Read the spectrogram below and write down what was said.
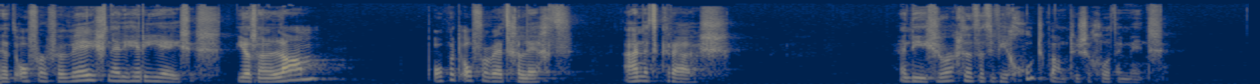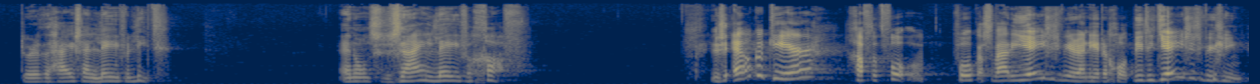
Het offer verwees naar de Heer Jezus, die als een lam op het offer werd gelegd aan het kruis. En die zorgde dat het weer goed kwam tussen God en mensen. Doordat hij zijn leven liet. En ons zijn leven gaf. Dus elke keer gaf dat volk als het ware Jezus weer aan de Heer God. Liet het Jezus weer zien.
